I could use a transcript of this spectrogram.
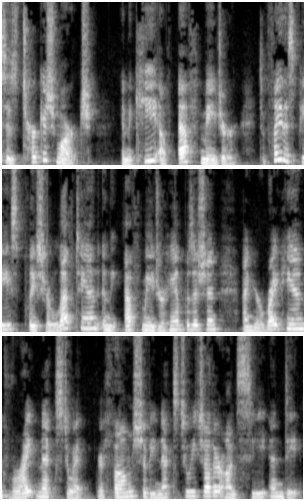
this is Turkish March in the key of F major. To play this piece, place your left hand in the F major hand position and your right hand right next to it. Your thumbs should be next to each other on C and D.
